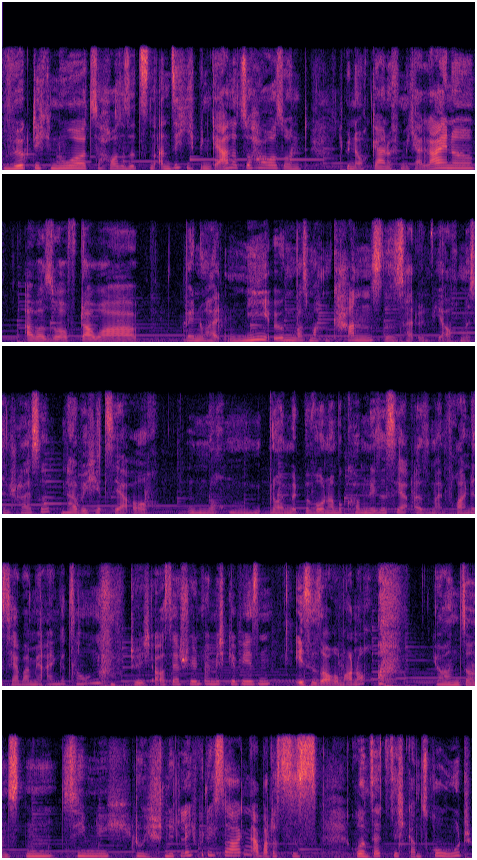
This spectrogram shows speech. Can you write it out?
wirklich nur zu Hause sitzen an sich. Ich bin gerne zu Hause und ich bin auch gerne für mich alleine. Aber so auf Dauer, wenn du halt nie irgendwas machen kannst, das ist halt irgendwie auch ein bisschen scheiße. Dann habe ich jetzt ja auch noch einen neuen Mitbewohner bekommen dieses Jahr. Also mein Freund ist ja bei mir eingezogen. Natürlich auch sehr schön für mich gewesen. Ist es auch immer noch. Ja, ansonsten ziemlich durchschnittlich, würde ich sagen. Aber das ist grundsätzlich ganz gut,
